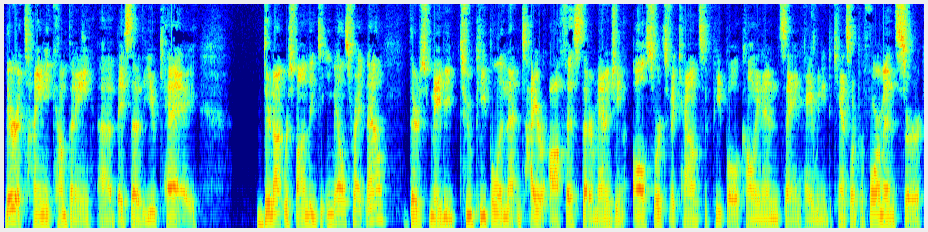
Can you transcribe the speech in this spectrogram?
They're a tiny company uh, based out of the UK. They're not responding to emails right now. There's maybe two people in that entire office that are managing all sorts of accounts of people calling in saying, "Hey, we need to cancel our performance" or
